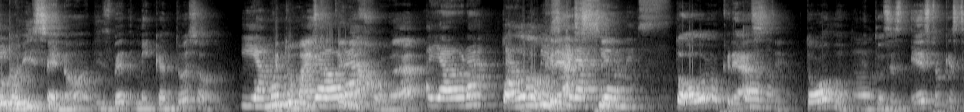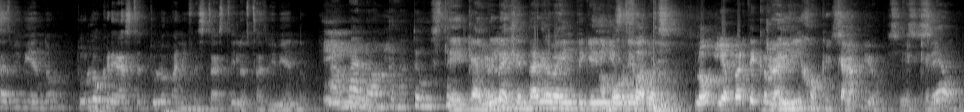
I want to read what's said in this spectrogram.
como dice, ¿no? me encantó eso. Y, amo, que tu maestro y ahora, te dijo, ¿verdad? Y ahora todo lo mis creaste, creaciones. Todo lo creaste, todo. Entonces, esto que estás viviendo, tú lo creaste, tú lo manifestaste y lo estás viviendo. Ámalo, aunque no te guste. Te cayó el legendario 20 que dijiste, pues, y aparte yo elijo que cambio, que creo.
